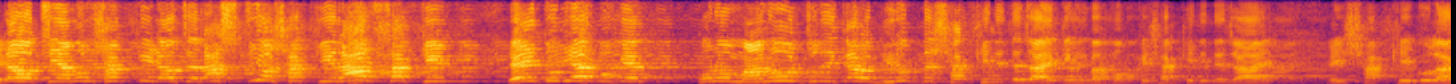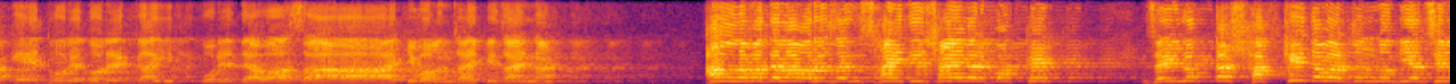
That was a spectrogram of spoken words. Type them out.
এটা হচ্ছে এমন সাক্ষী, এটা হচ্ছে রাষ্ট্রীয় সাক্ষী, রাজ সাক্ষী। এই দুনিয়ার বুকে কোনো মানুষ যদি কারও বিরুদ্ধে সাক্ষী দিতে যায় কিংবা পক্ষে সাক্ষী দিতে যায় এই সাক্ষীগুলাকে ধরে ধরে গাইব করে দেওয়া যায়। কি বলেন, যায় কি যায় না? সাহেবের পক্ষে যেই লোকটা সাক্ষী দেওয়ার জন্য গিয়েছিল,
